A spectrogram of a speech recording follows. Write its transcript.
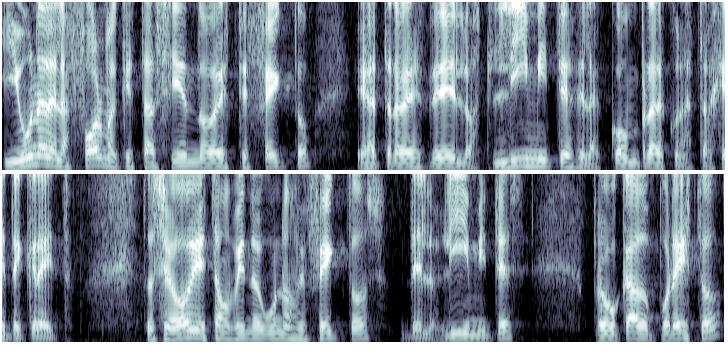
Y una de las formas que está haciendo este efecto es a través de los límites de la compra con las tarjetas de crédito. Entonces hoy estamos viendo algunos efectos de los límites provocado por esto,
